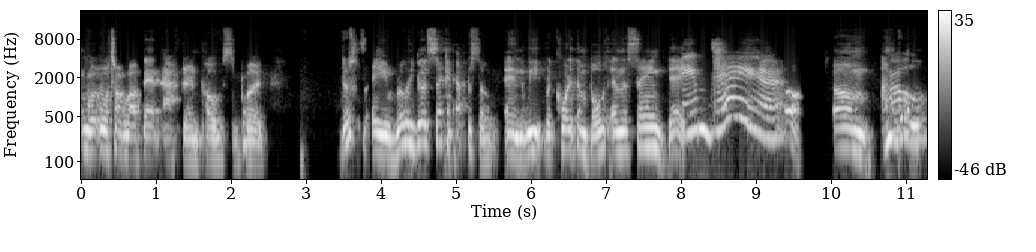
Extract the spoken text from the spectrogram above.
we'll, we'll talk about that after in post. But this is a really good second episode, and we recorded them both in the same day. Same day. Oh, um, I'm gonna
